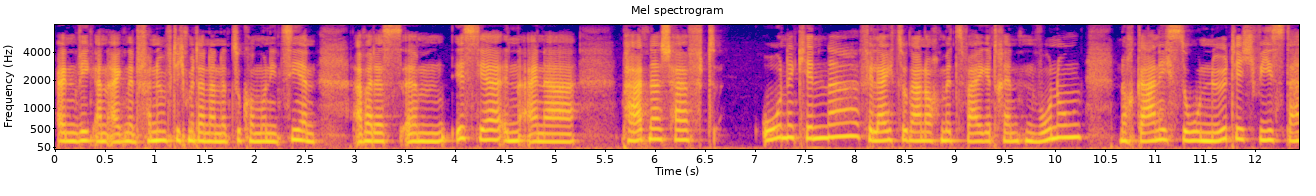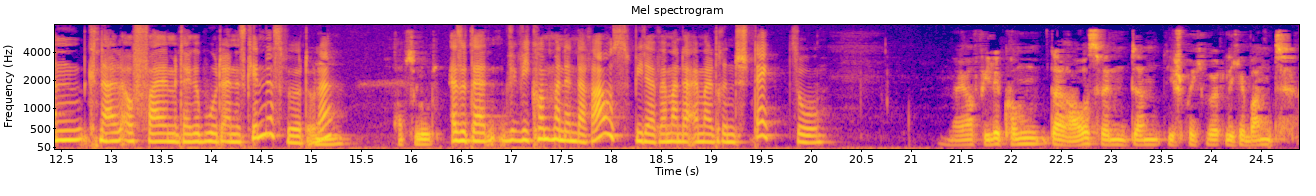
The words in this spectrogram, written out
einen Weg aneignet, vernünftig miteinander zu kommunizieren. Aber das ähm, ist ja in einer Partnerschaft ohne Kinder, vielleicht sogar noch mit zwei getrennten Wohnungen, noch gar nicht so nötig, wie es dann Knallauffall mit der Geburt eines Kindes wird, oder? Mhm, absolut. Also da, wie, wie kommt man denn da raus wieder, wenn man da einmal drin steckt, so? Naja, viele kommen da raus, wenn dann die sprichwörtliche Wand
